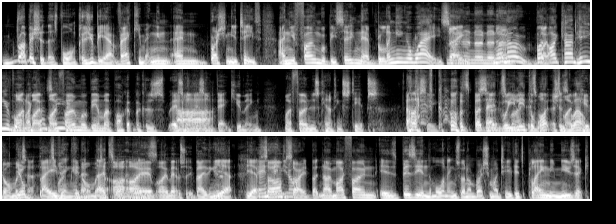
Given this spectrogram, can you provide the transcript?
rubbish at this, Vaughan, because you'd be out vacuuming and, and brushing your teeth, and your phone would be sitting there blinging away, saying, no, no, no, no. No, no but My- I can't hear you, my, Vaughan. My, my see phone you. will be in my pocket because as, I, as Ah. I'm vacuuming, my phone is counting steps. Oh, of course, but So that, well, you my- need the it's my- watch as well. pedometer. You're bathing in it. That's what I, it I am, I'm absolutely bathing in Yeah, it. yeah. And- so I'm you know- sorry, but no, my phone is busy in the mornings when I'm brushing my teeth. It's playing me music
